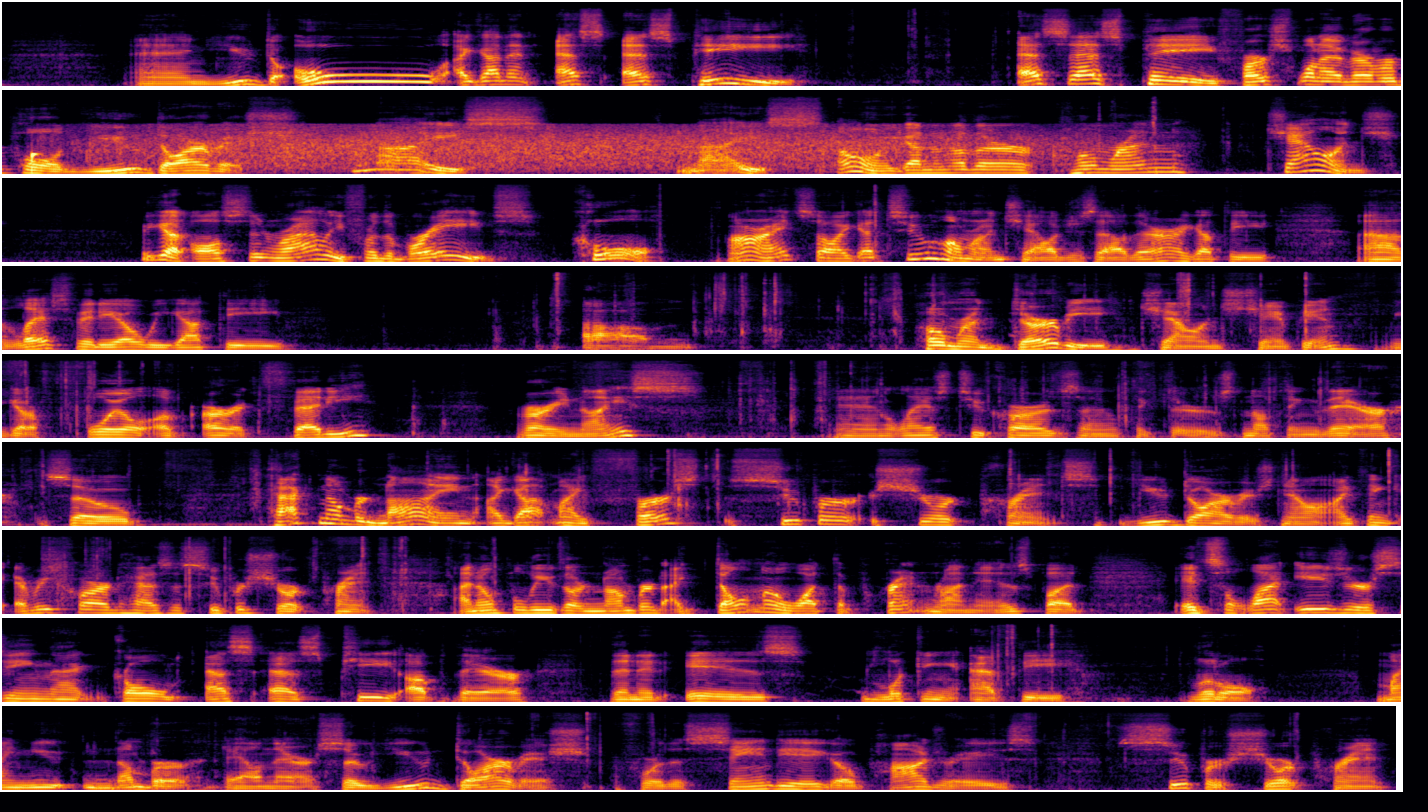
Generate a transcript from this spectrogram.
And you, oh, I got an SSP. SSP, first one I've ever pulled. Yu Darvish. Nice. Nice. Oh, we got another home run challenge. We got Austin Riley for the Braves. Cool. All right, so I got two home run challenges out there. I got the uh, last video, we got the um, home run derby challenge champion. We got a foil of Erick Fedde. Very nice. And last two cards, I don't think there's nothing there. So Pack number nine, I got my first super short print, Yu Darvish. Now, I think every card has a super short print. I don't believe they're numbered. I don't know what the print run is, but it's a lot easier seeing that gold SSP up there than it is looking at the little minute number down there. So Yu Darvish for the San Diego Padres, super short print.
